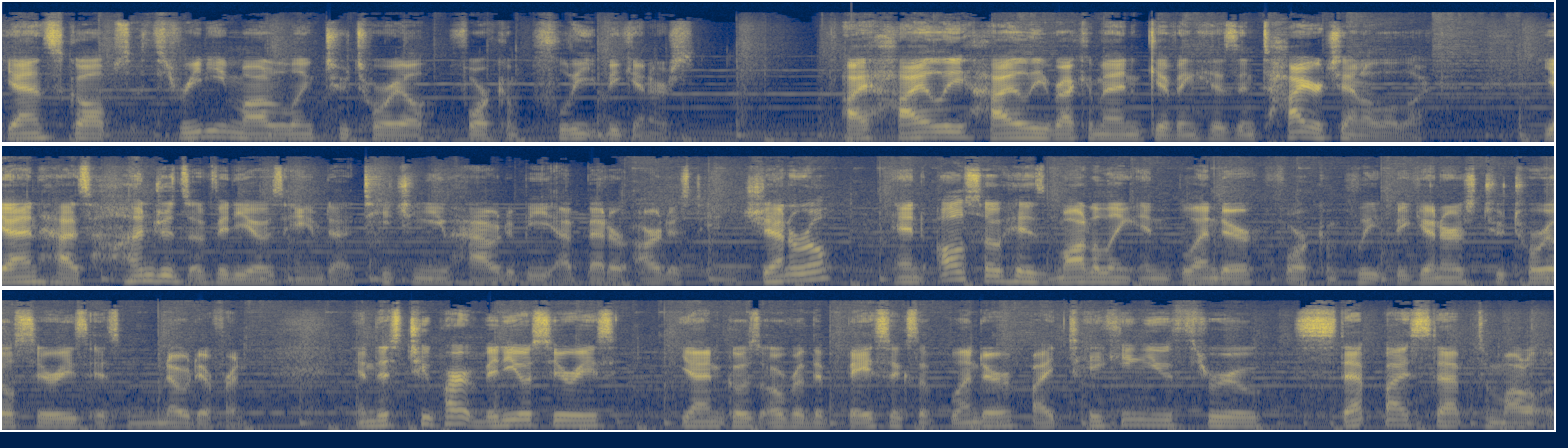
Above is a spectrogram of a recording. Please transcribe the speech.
Yan Sculpt's 3D modeling tutorial for complete beginners. I highly, highly recommend giving his entire channel a look. Yan has hundreds of videos aimed at teaching you how to be a better artist in general, and also his modeling in Blender for complete beginners tutorial series is no different. In this two-part video series, Yan goes over the basics of Blender by taking you through step by step to model a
